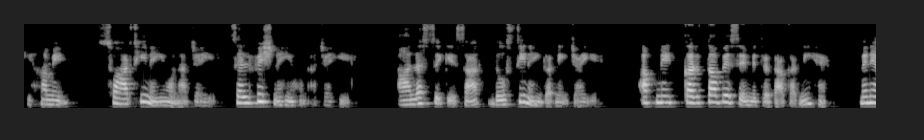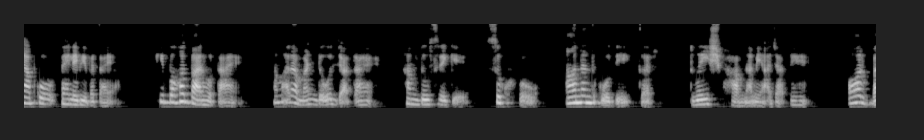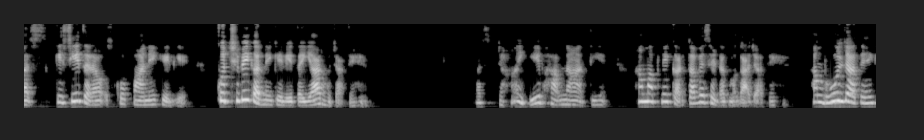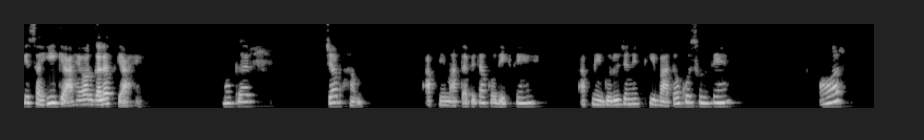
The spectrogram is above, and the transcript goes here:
कि हमें स्वार्थी नहीं होना चाहिए सेल्फिश नहीं होना चाहिए। आलस्य के साथ दोस्ती नहीं करनी चाहिए। अपने कर्तव्य से मित्रता करनी है। मैंने आपको पहले भी बताया कि बहुत बार होता है, हमारा मन डोल जाता है, हम दूसरे के सुख को, आनंद को देखकर द्वेष भावना में आ जाते हैं। और बस किसी तरह उसको पाने के लिए, कुछ भी करने के लिए तैयार हो जाते हैं। बस जहाँ ये भावना आती है हम अपने कर्तव्य से डगमगा जाते हैं। हम भूल जाते हैं कि सही क्या है और गलत क्या है। मगर जब हम अपने माता पिता को देखते हैं, अपने गुरुजन की बातों को सुनते हैं और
